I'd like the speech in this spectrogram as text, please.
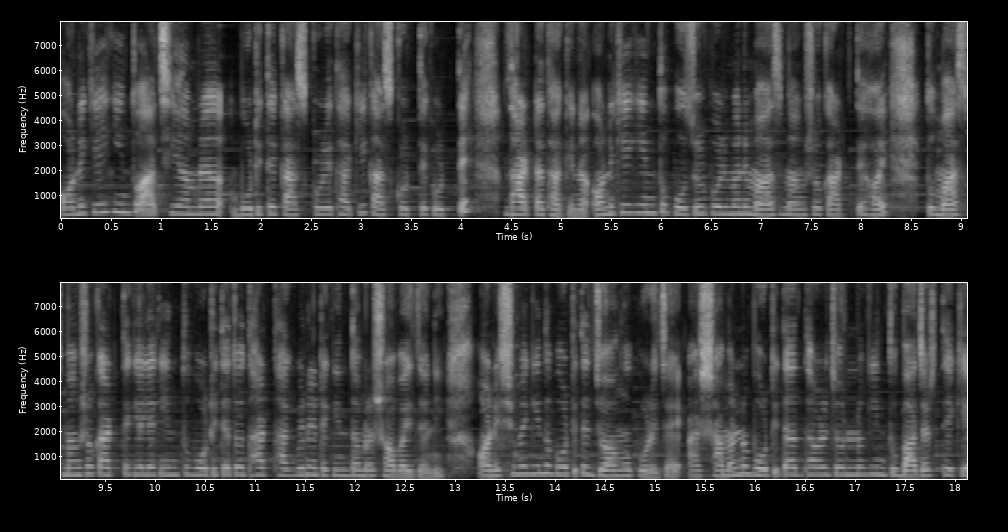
অনেকেই কিন্তু আছি আমরা বটিতে কাজ করে থাকি, কাজ করতে করতে ধারটা থাকে না। অনেকেই কিন্তু প্রচুর পরিমাণে মাছ, মাংস কাটতে হয়। তো মাছ, মাংস কাটতে গেলে কিন্তু বটিতে তো ধার থাকবে না, এটা কিন্তু আমরা সবাই জানি। অনেক সময় কিন্তু বটিতে জংও পড়ে যায়। আর সামান্য বটি দাঁত দেওয়ার জন্য কিন্তু বাজার থেকে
